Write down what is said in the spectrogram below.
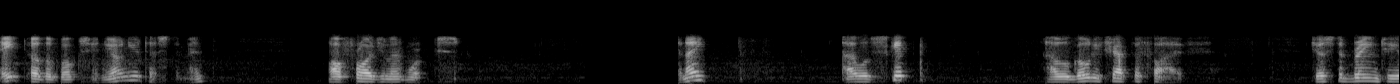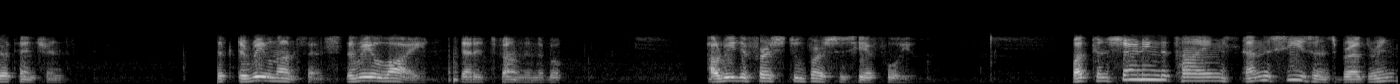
eight other books in your New Testament, are fraudulent works. Tonight, I will skip, I will go to chapter 5, just to bring to your attention the, the real nonsense, the real lie that is found in the book. I'll read the first two verses here for you. But concerning the times and the seasons, brethren,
